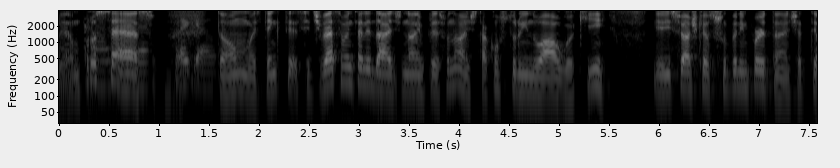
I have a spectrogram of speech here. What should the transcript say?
é um Calma, processo. né? Legal. Então, mas tem que ter, se tiver essa mentalidade na empresa, não, a gente está construindo algo aqui, e isso eu acho que é super importante, até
